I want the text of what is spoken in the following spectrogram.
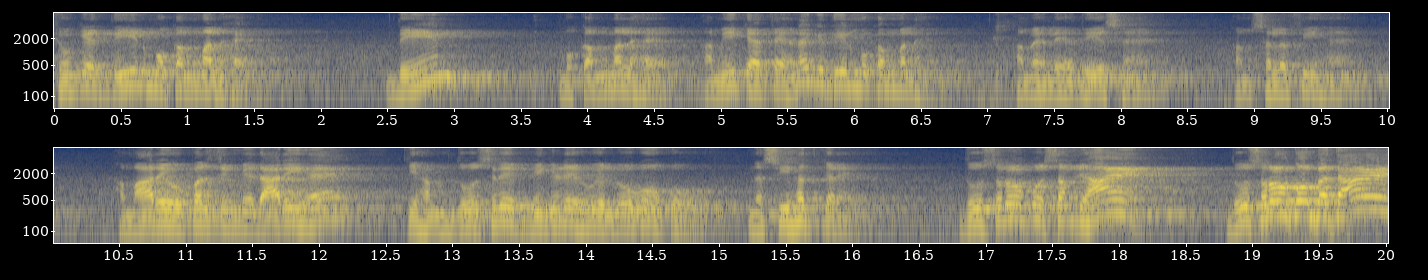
क्योंकि दीन मुकम्मल है। दीन मुकम्मल है। हम ही कहते हैं ना कि दीन मुकम्मल है। हम अहले हदीस हैं, हम सलफ़ी हैं, हमारे ऊपर ज़िम्मेदारी है कि हम दूसरे बिगड़े हुए लोगों को नसीहत करें। दूसरों को समझाएँ, दूसरों को बताएँ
